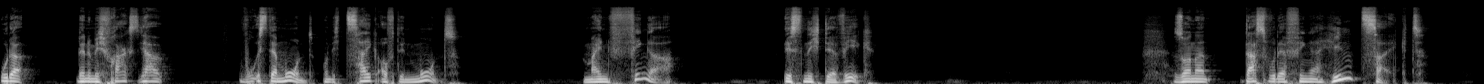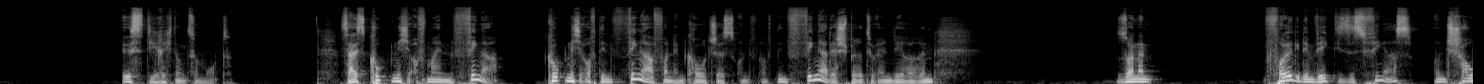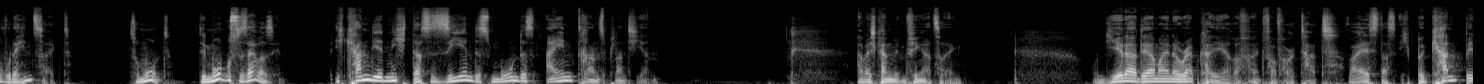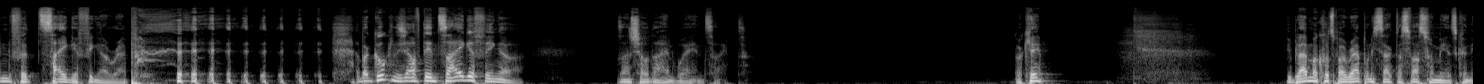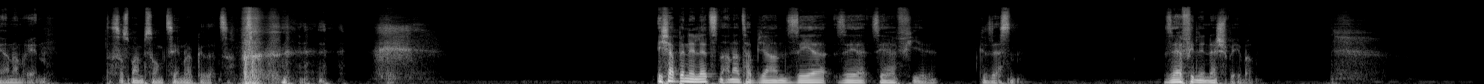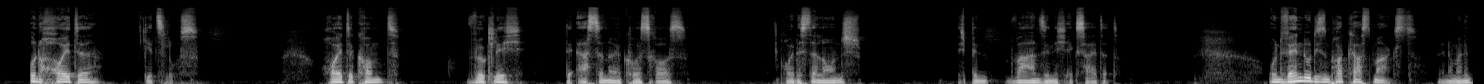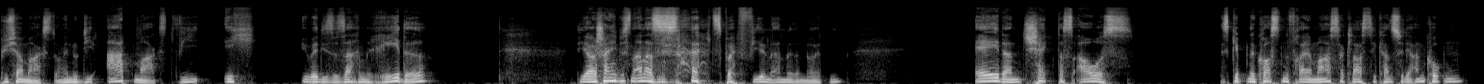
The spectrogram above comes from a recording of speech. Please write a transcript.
Oder wenn du mich fragst, ja, wo ist der Mond? Und ich zeige auf den Mond. Mein Finger ist nicht der Weg, sondern das, wo der Finger hinzeigt, ist die Richtung zum Mond. Das heißt, guck nicht auf meinen Finger, guck nicht auf den Finger von den Coaches und auf den Finger der spirituellen Lehrerin, sondern folge dem Weg dieses Fingers und schau, wo der hinzeigt. Zum Mond. Den Mond musst du selber sehen. Ich kann dir nicht das Sehen des Mondes eintransplantieren. Aber ich kann mit dem Finger zeigen. Und jeder, der meine Rap-Karriere verfolgt hat, weiß, dass ich bekannt bin für Zeigefinger-Rap. Aber guck nicht auf den Zeigefinger, sondern schau dahin, wo er hin zeigt. Okay? Wir bleiben mal kurz bei Rap und ich sage, das war's von mir, jetzt können die anderen reden. Das ist aus meinem Song 10 Rap-Gesetze. ich habe in den letzten anderthalb Jahren sehr, sehr, sehr viel gesessen sehr viel in der Schwebe. Und heute geht's los. Heute kommt wirklich der erste neue Kurs raus. Heute ist der Launch. Ich bin wahnsinnig excited. Und wenn du diesen Podcast magst, wenn du meine Bücher magst und wenn du die Art magst, wie ich über diese Sachen rede, die ja wahrscheinlich ein bisschen anders ist als bei vielen anderen Leuten, ey, dann check das aus. Es gibt eine kostenfreie Masterclass, die kannst du dir angucken.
